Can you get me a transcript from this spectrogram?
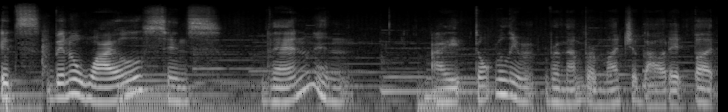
It's been a while since then, and I don't really remember much about it, but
